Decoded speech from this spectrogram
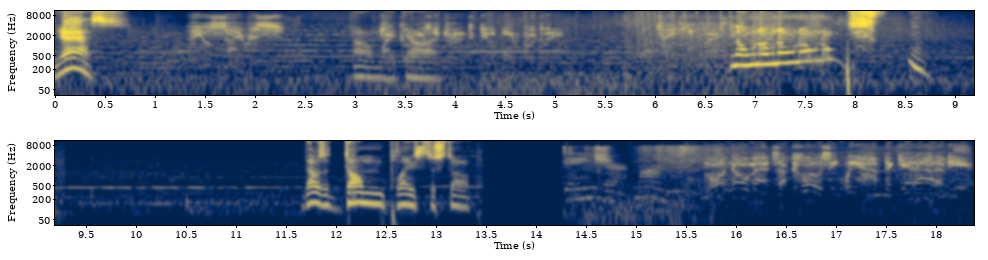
Yes. The Osiris. Oh my god. Trent, get aboard quickly. Trent, you first. No, no, no, no, no. That was a dumb place to stop. Danger. Mines. More nomads are closing. We have to get out of here.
